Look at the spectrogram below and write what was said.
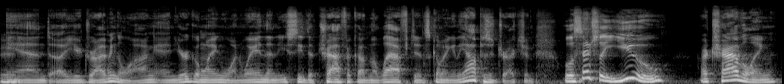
and uh, you're driving along and you're going one way, and then you see the traffic on the left and it's going in the opposite direction. Well, essentially, you are traveling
